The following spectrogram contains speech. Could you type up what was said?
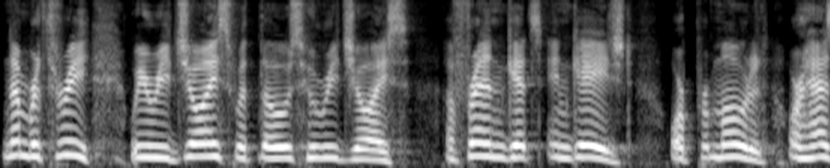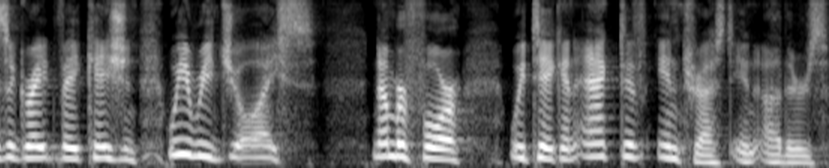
Number three, we rejoice with those who rejoice. A friend gets engaged or promoted or has a great vacation. We rejoice. Number four, we take an active interest in others.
